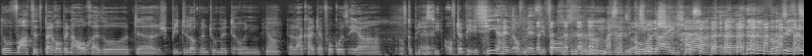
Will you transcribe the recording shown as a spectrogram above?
So war es jetzt bei Robin auch. Also der spielte Lockman Tour mit und Ja. da lag halt der Fokus eher Auf der PDC. auf der PDC als auf dem STV. was eigentlich aber äh, was jetzt,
